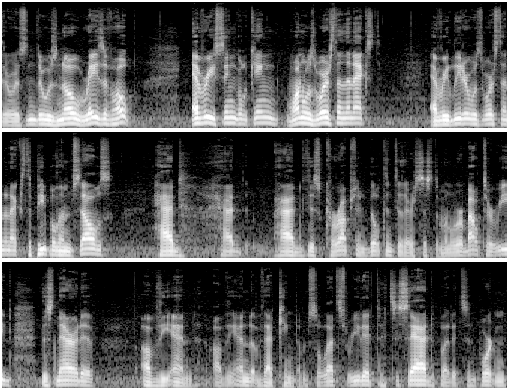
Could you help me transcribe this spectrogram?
There was there was no rays of hope. Every single king, one was worse than the next. Every leader was worse than the next. The people themselves had had had this corruption built into their system, and we're about to read this narrative of the end of the end of that kingdom. So let's read it. It's sad, but it's important.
